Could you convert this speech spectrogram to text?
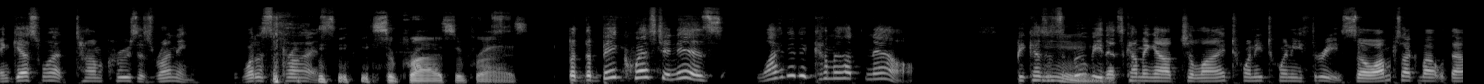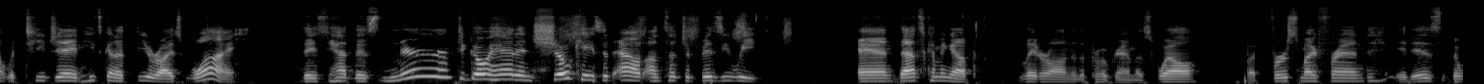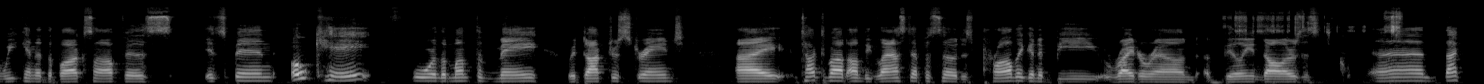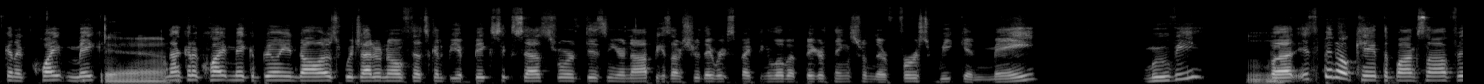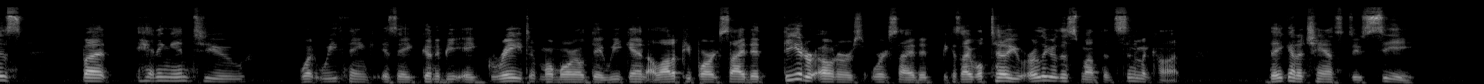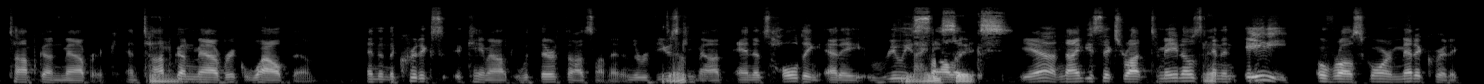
And guess what? Tom Cruise is running. What a surprise. surprise, surprise. But the big question is why did it come out now? Because it's a movie Hmm. that's coming out July 2023. So I'm talking about that with TJ, and he's going to theorize why they had this nerve to go ahead and showcase it out on such a busy week. And that's coming up later on in the program as well. But first, my friend, it is the weekend at the box office. It's been okay for the month of May with Doctor Strange. I talked about on the last episode is probably going to be right around a billion dollars. It's uh, not going to quite make Yeah. not going to quite make a billion dollars, which I don't know if that's going to be a big success for Disney or not, because I'm sure they were expecting a little bit bigger things from their first week in May movie. Mhm. But it's been okay at the box office. But heading into what we think is a going to be a great Memorial Day weekend, a lot of people are excited. Theater owners were excited because I will tell you earlier this month at CinemaCon, they got a chance to see Top Gun Maverick, and Top Mhm. Gun Maverick wowed them. And then the critics came out with their thoughts on it, and the reviews Yep. came out, and it's holding at a really solid 96. yeah, 96 Rotten Tomatoes Yeah. and an 80 overall score on Metacritic,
